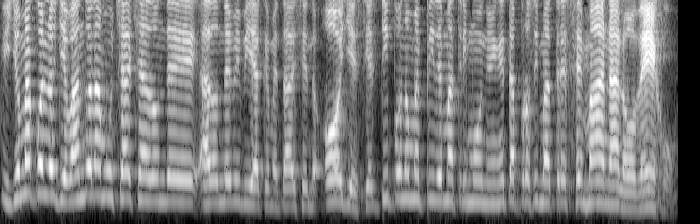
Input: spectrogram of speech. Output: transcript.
Y yo me acuerdo llevando a la muchacha a donde, a donde vivía que me estaba diciendo, oye, si el tipo no me pide matrimonio en estas próximas tres semanas, lo dejo.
